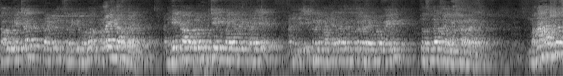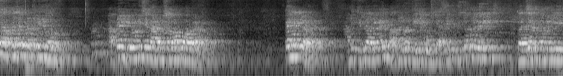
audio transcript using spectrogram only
तालुक्याच्या पर्यटन समितीबरोबर अलाईन असणार आहे. आणि हे काम आपण पुढचे एक महिन्यामध्ये करायचे आणि त्याची सगळी मान्यता त्याचं सगळं रेकॉर्ड होईल. तहसीलदार साहेबांनी करणार आहे महाराष्ट्र शासनाचे प्रतिनिधी म्हणून आपल्या डीओडीचे मॅडम शमा पवार कलेक्टर आणि जिल्हाधिकारी पातळीवर जे जे गोष्टी असतील तिथं पण वेगळी कल्चर कमिटी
